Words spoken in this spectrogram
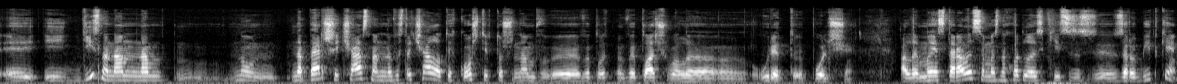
І, і дійсно нам, нам ну, на перший час нам не вистачало тих коштів, то, що нам е, виплачували уряд Польщі. Але ми старалися, ми знаходили якісь заробітки.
